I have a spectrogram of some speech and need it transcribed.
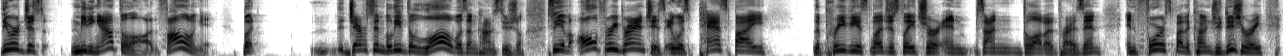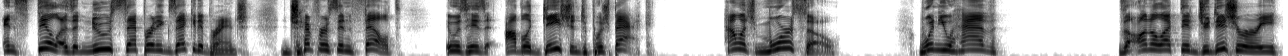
They were just meting out the law, following it. But Jefferson believed the law was unconstitutional. So you have all three branches. It was passed by the previous legislature and signed into law by the president, enforced by the judiciary, and still, as a new separate executive branch, Jefferson felt it was his obligation to push back. How much more so when you have the unelected judiciary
